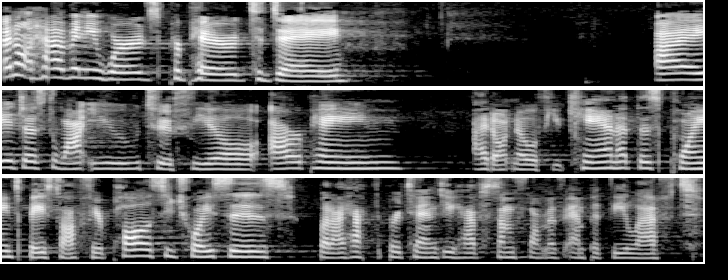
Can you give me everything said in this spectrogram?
I don't have any words prepared today. I just want you to feel our pain. I don't know if you can at this point based off your policy choices, but I have to pretend you have some form of empathy left.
